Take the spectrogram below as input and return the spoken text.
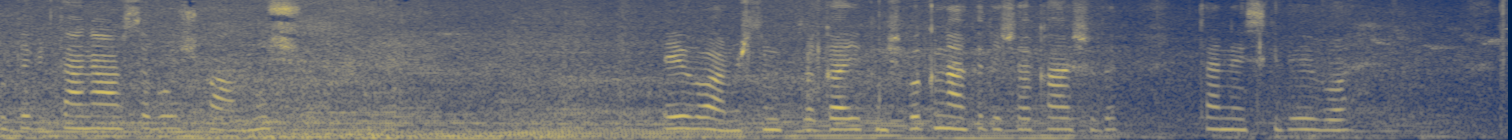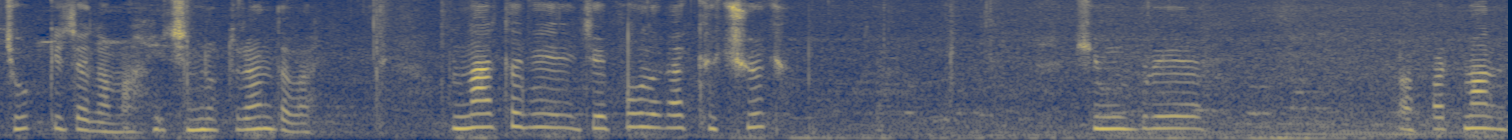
Burada bir tane arsa boş kalmış. Ev varmış mutlaka yıkmış. Bakın arkadaşlar karşıda bir tane eski bir ev var. Çok güzel ama içinde oturan da var. Bunlar tabi cephe olarak küçük. Şimdi buraya apartman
